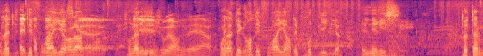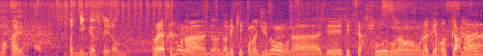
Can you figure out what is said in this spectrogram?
On a des, Ah, des fourrailleurs là. euh, On a des joueurs verts. on a des grands défourailleurs, des pros de ligue là. Elneris. Totalement hall. Pro de League of Legends. Voilà, c'est bon, on a, dans, dans l'équipe, on a du bon. On a des, des first room, on a, on a des rockerman.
